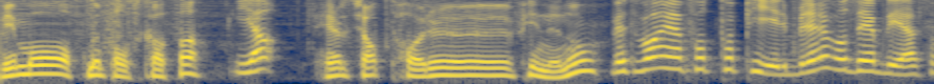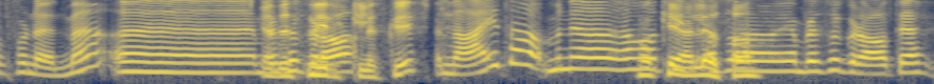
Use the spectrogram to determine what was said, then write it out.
Vi må åpne postkassa. Ja, Helt kjapt, har du funnet noe? vet du hva? Jeg har fått papirbrev, og det blir jeg så fornøyd med. Eh, Er det snirkleskrift? Nei da, men jeg, har okay, jeg altså, jeg ble så glad at jeg,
